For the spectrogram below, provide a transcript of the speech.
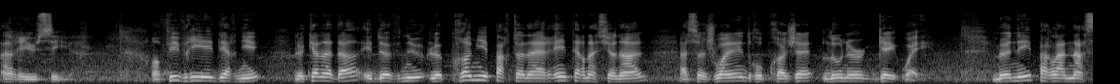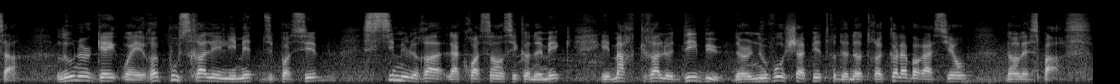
à réussir. En février dernier, le Canada est devenu le premier partenaire international à se joindre au projet Lunar Gateway. Mené par la NASA, Lunar Gateway repoussera les limites du possible, stimulera la croissance économique et marquera le début d'un nouveau chapitre de notre collaboration dans l'espace.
